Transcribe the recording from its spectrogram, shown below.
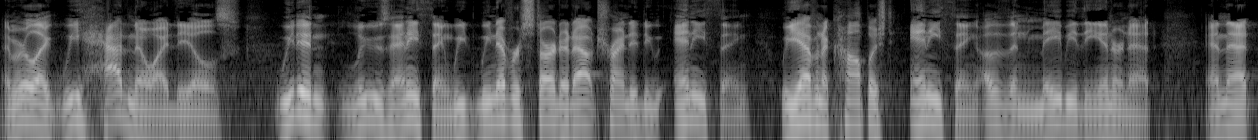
and we were like we had no ideals we didn't lose anything. We, we never started out trying to do anything. We haven't accomplished anything other than maybe the internet. And that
